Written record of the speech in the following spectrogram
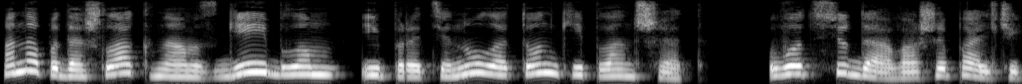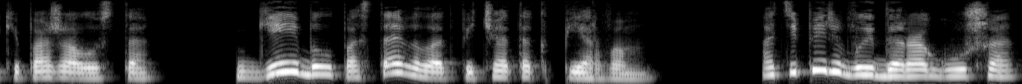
Она подошла к нам с Гейблом и протянула тонкий планшет. Вот сюда ваши пальчики, пожалуйста. Гейбл поставил отпечаток первым. А теперь вы, дорогуша.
